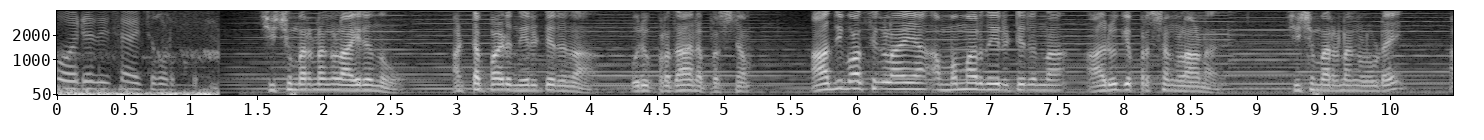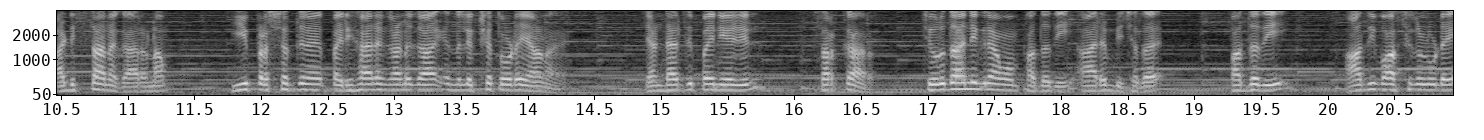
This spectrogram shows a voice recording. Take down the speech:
ഓരോ ദിവസം വെച്ച് കൊടുക്കും. ശിശുമരണങ്ങളായിരുന്നു അട്ടപ്പാടി നേരിട്ടിരുന്ന ഒരു പ്രധാന പ്രശ്നം. ആദിവാസികളായ അമ്മമാർ നേരിട്ടിരുന്ന ആരോഗ്യ പ്രശ്നങ്ങളാണ് ശിശുമരണങ്ങളുടെ അടിസ്ഥാന കാരണം ഈ പ്രശ്നത്തിന് പരിഹാരം കാണുക എന്ന ലക്ഷ്യത്തോടെയാണ് രണ്ടായിരത്തി പതിനേഴിൽ സർക്കാർ ചെറുധാന്യ ഗ്രാമം പദ്ധതി ആരംഭിച്ചത്. പദ്ധതി ആദിവാസികളുടെ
